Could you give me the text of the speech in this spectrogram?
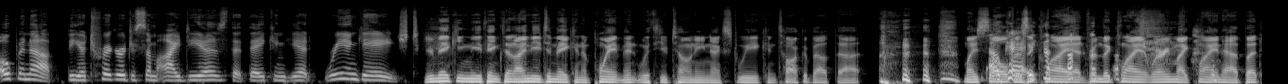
open up, be a trigger to some ideas that they can get re-engaged. You're making me think that I need to make an appointment with you, Toni, next week and talk about that myself okay. as a client from the client wearing my client hat. But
